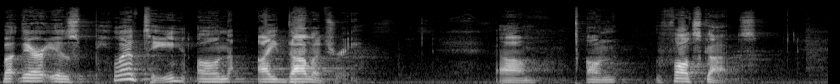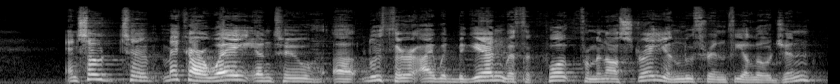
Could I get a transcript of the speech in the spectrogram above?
but there is plenty on idolatry, um, on false gods. And so, to make our way into uh, Luther, I would begin with a quote from an Australian Lutheran theologian,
